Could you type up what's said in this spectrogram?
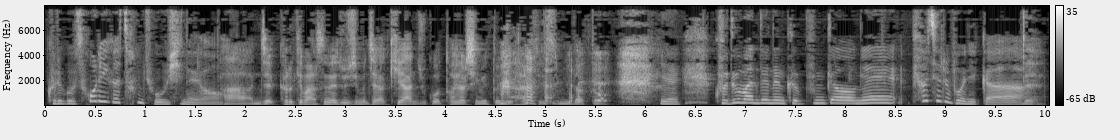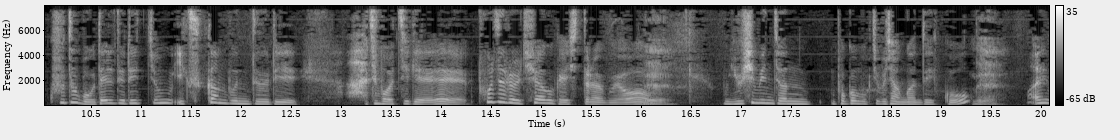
그리고 소리가 참 좋으시네요. 아, 이제 그렇게 말씀해 주시면 제가 기 안 주고 더 열심히 또 일할 수 있습니다, 또. 예. 구두 만드는 그 풍경의 표지를 보니까 네. 구두 모델들이 좀 익숙한 분들이 아주 멋지게 포즈를 취하고 계시더라고요. 네. 뭐 유시민 전 보건복지부 장관도 있고. 네. 아니,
